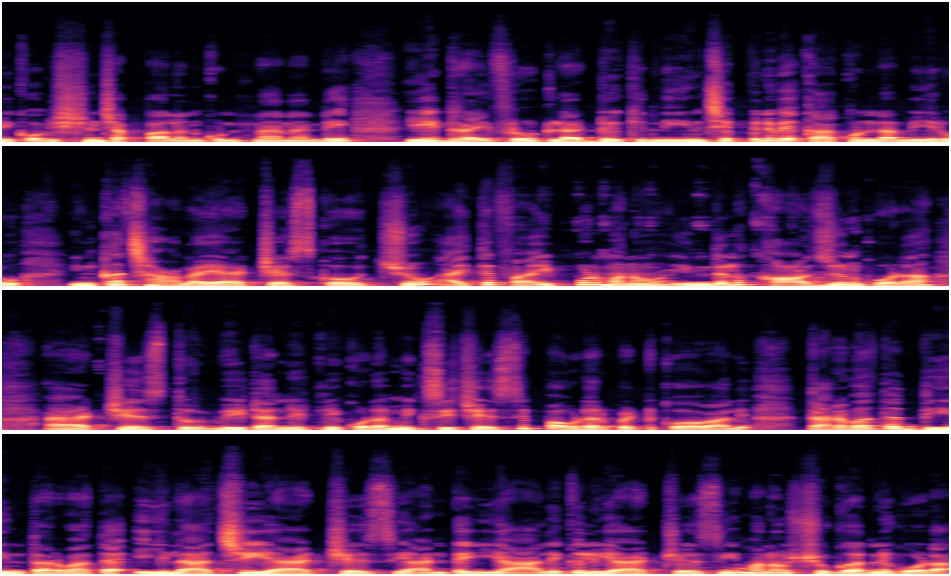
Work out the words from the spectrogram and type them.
మీకు విషయం చెప్పాలనుకుంటున్నానండి. ఈ డ్రై ఫ్రూట్ లడ్డూకి నేను చెప్పినవే కాకుండా మీరు ఇంకా చాలా యాడ్ చేసుకోవచ్చు. అయితే ఇప్పుడు మనం ఇందులో కాజును కూడా యాడ్ చేస్తూ వీటన్నిటిని కూడా మిక్సీ చేసి పౌడర్ పెట్టుకోవాలి. తర్వాత దీని తర్వాత ఇలాచి యాడ్ చేసి అంటే యాలకులు యాడ్ చేసి మనం షుగర్ని కూడా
